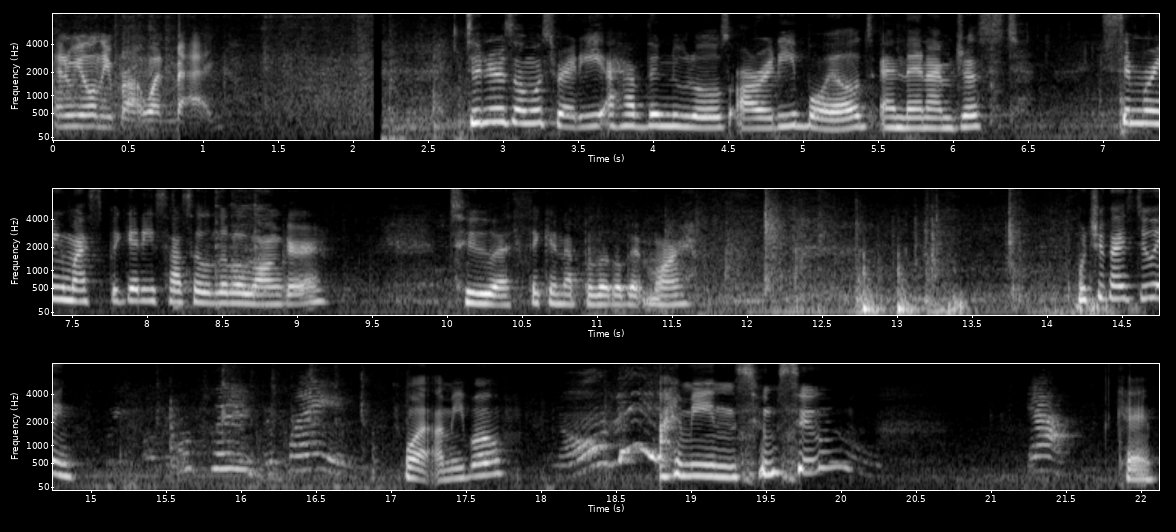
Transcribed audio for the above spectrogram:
and we only brought one bag. Dinner is almost ready. I have the noodles already boiled and then I'm just simmering my spaghetti sauce a little longer to uh, thicken up a little bit more. What you guys doing? We're playing. We're playing. What, amiibo? No, I mean, Tsum Tsum? Yeah. Okay.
